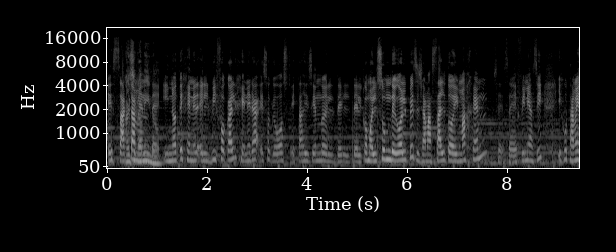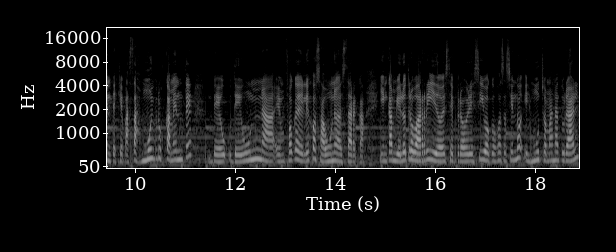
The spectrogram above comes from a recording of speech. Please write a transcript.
Exactamente. Y no te genera, el bifocal genera eso que vos estás diciendo, el, del, del- como el zoom de golpe, se llama salto de imagen, se, se define así. Y justamente es que pasás muy bruscamente de, de un enfoque de lejos a uno de cerca. Y en cambio el otro barrido, ese progresivo que vos vas haciendo, es mucho más natural.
